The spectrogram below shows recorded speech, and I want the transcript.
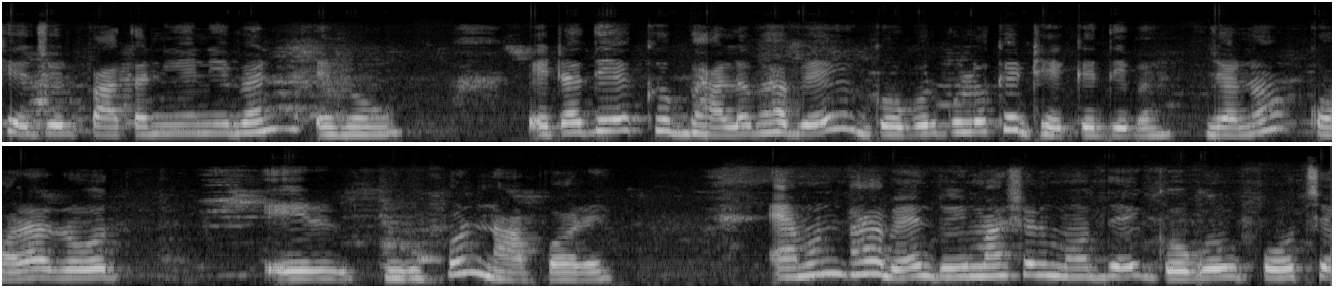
খেজুর পাতা নিয়ে নেবেন এবং এটা দিয়ে খুব ভালোভাবে গোবরগুলোকে ঢেকে দিবেন, যেন কড়া রোদ এর উপর না পড়ে। এমনভাবে দুই মাসের মধ্যে গোবর পচে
